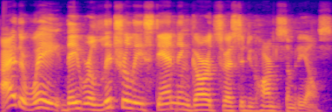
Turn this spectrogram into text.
Either way, they were literally standing guard so as to do harm to somebody else.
